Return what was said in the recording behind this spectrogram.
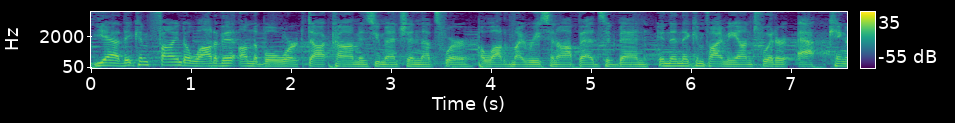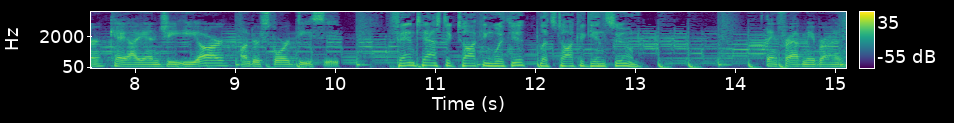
Yeah, they can find a lot of it on thebulwark.com, as you mentioned. That's where a lot of my recent op eds have been. And then they can find me on Twitter at Kinger, K I N G E R underscore DC. Fantastic talking with you. Let's talk again soon. Thanks for having me, Brian.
